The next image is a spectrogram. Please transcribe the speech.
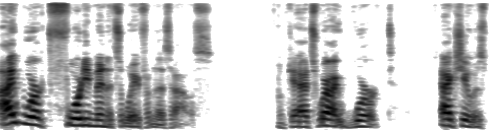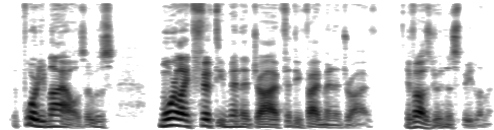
I worked 40 minutes away from this house. Okay, that's where I worked. Actually, it was 40 miles. It was more like 50 minute drive, 55 minute drive if I was doing the speed limit.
